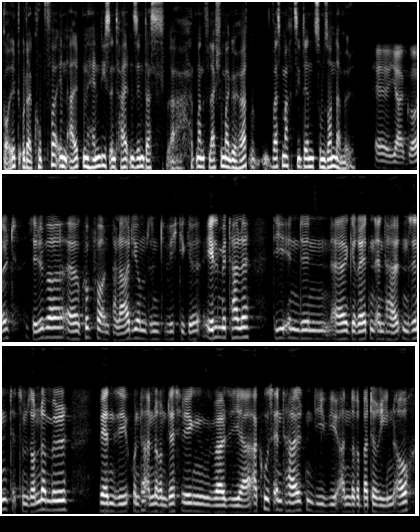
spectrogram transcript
Gold oder Kupfer in alten Handys enthalten sind, das äh, hat man vielleicht schon mal gehört. Was macht sie denn zum Sondermüll? Äh, ja, Gold, Silber, äh, Kupfer und Palladium sind wichtige Edelmetalle, die in den äh, Geräten enthalten sind. Zum Sondermüll werden sie unter anderem deswegen, weil sie ja Akkus enthalten, die wie andere Batterien auch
